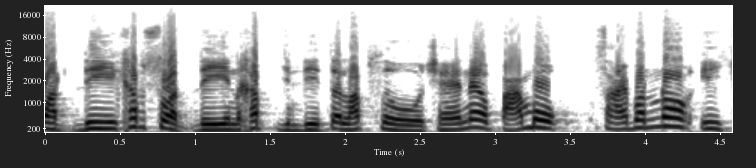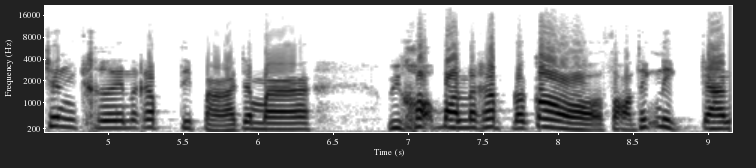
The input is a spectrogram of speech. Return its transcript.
วัสดีครับ สวัสดีนะครับ ยินดีต้อนรับสู่ชแนลป๋าหมก สายบอลนอกอีกเช่นเคยนะครับ ที่ป๋าจะมาวิเคราะห์บอลนะครับ แล้วก็สอนเทคนิคการ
